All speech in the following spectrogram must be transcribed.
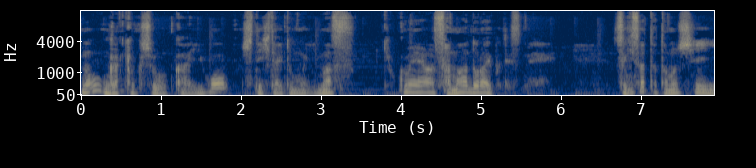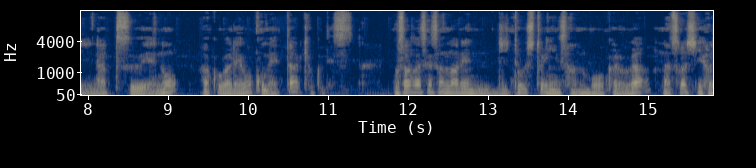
の楽曲紹介をしていきたいと思います。曲名はサマードライブですね。過ぎ去った楽しい夏への憧れを込めた曲です。お騒がせさんのアレンジとシトリンさんのボーカルが夏らしい弾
